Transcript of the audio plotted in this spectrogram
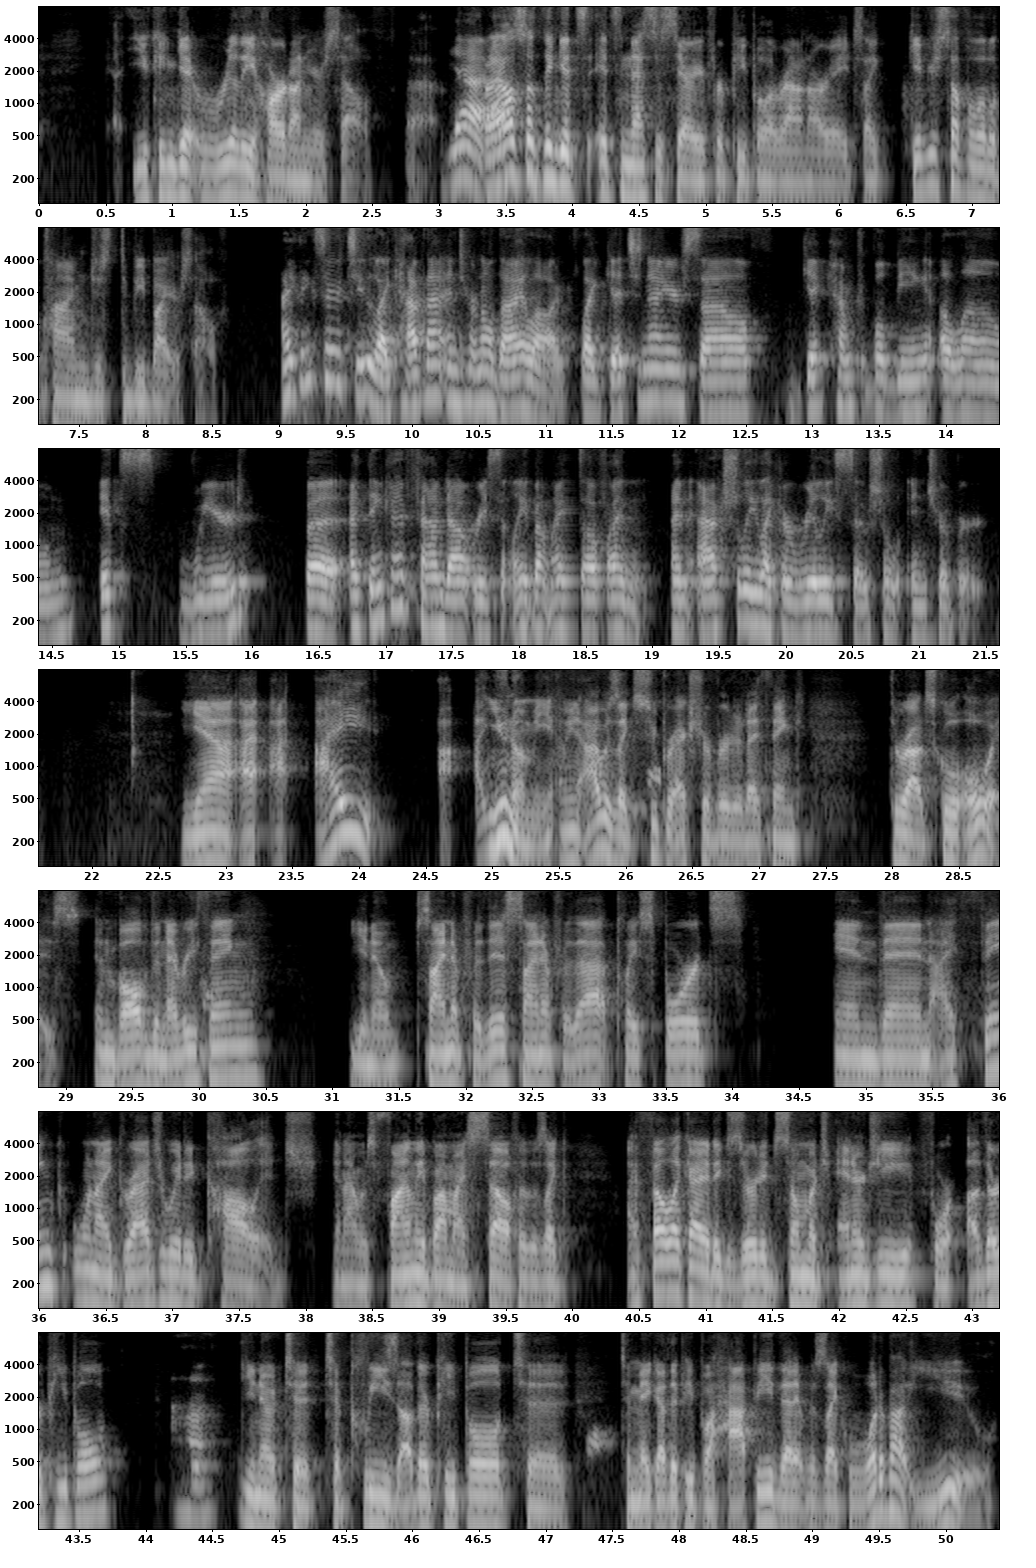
you can get really hard on yourself. Uh, yeah. But I also think it's it's necessary for people around our age. Like, give yourself a little time just to be by yourself. I think so too. Like, have that internal dialogue. Like, get to know yourself. Get comfortable being alone. It's weird, but I think I've found out recently about myself. I'm I'm actually like a really social introvert. Yeah, I I, I you know me. I mean, I was like super extroverted, I think, throughout school, always involved in everything. You know, sign up for this, sign up for that, play sports. And then I think when I graduated college and I was finally by myself, it was like I felt like I had exerted so much energy for other people, uh-huh. you know, to to please other people, to to make other people happy that it was like, what about you?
